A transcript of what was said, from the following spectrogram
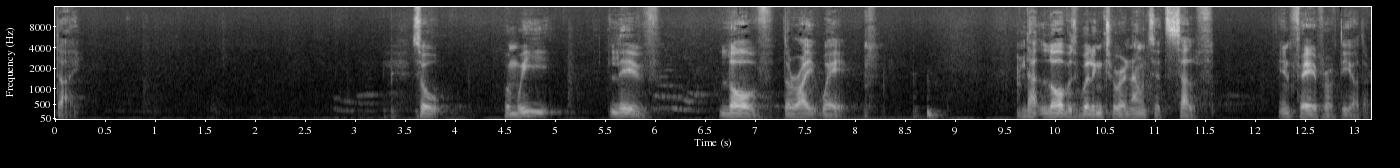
die. So, when we live love the right way, that love is willing to renounce itself in favor of the other.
